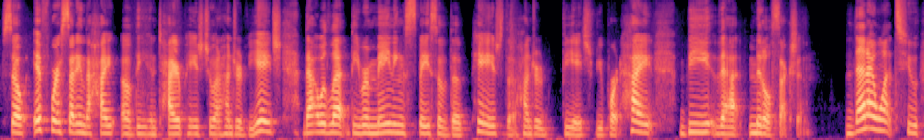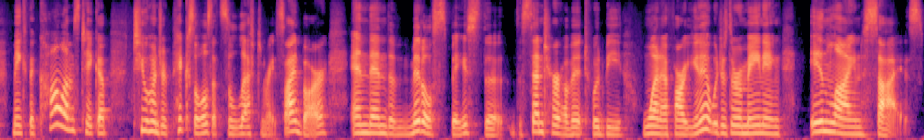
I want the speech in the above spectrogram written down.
So if we're setting the height of the entire page to 100 VH, that would let the remaining space of the page, the 100 VH viewport height, be that middle section. Then I want to make the columns take up 200 pixels, that's the left and right sidebar, and then the middle space, the, the center of it, would be 1 FR unit, which is the remaining inline size.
